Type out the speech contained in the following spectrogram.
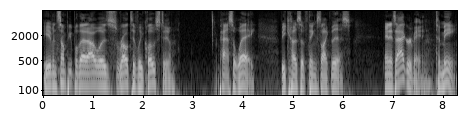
even some people that I was relatively close to, pass away because of things like this. And it's aggravating to me.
